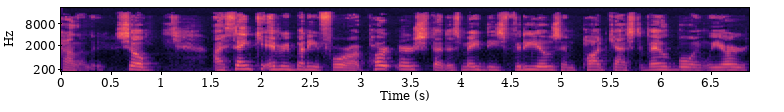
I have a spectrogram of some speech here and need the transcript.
Hallelujah. So I thank everybody for our partners that has made these videos and podcasts available. And we are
